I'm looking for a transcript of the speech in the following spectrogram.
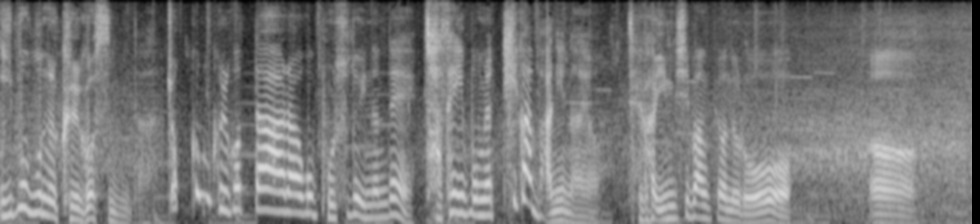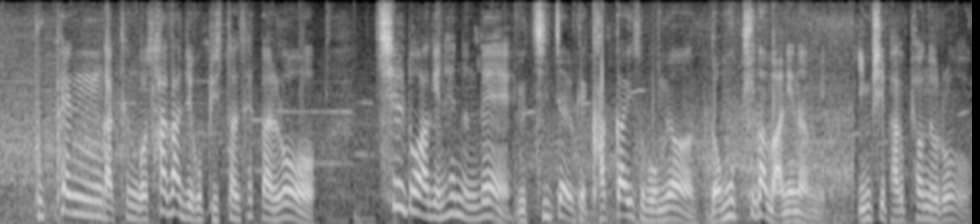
이 부분을 긁었습니다. 조금 긁었다라고 볼 수도 있는데 자세히 보면 티가 많이 나요. 제가 임시방편으로 어 붓펜 같은 거 사가지고 비슷한 색깔로 칠도 하긴 했는데 이거 진짜 이렇게 가까이서 보면 너무 티가 많이 납니다. 임시 방편으로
